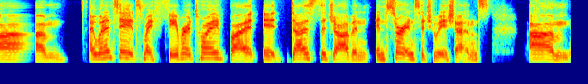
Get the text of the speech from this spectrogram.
Um, I wouldn't say it's my favorite toy, but it does the job in in certain situations. Um,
